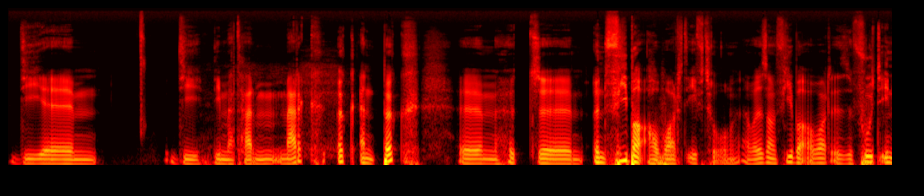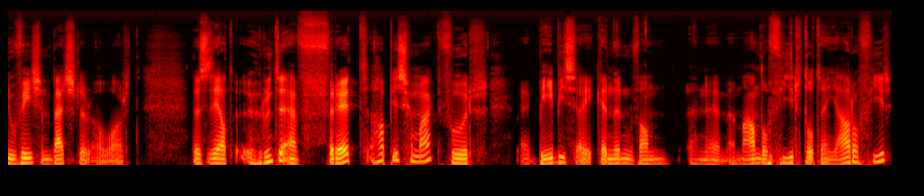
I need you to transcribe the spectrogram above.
die, ehm, die, die met haar merk Uk en Puk ehm, het, een FIBA Award heeft gewonnen. En wat is dan FIBA Award? Dat is de Food Innovation Bachelor Award. Dus zij had groente- en fruithapjes gemaakt voor eh, baby's, kinderen van een, maand of vier tot een jaar of vier,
